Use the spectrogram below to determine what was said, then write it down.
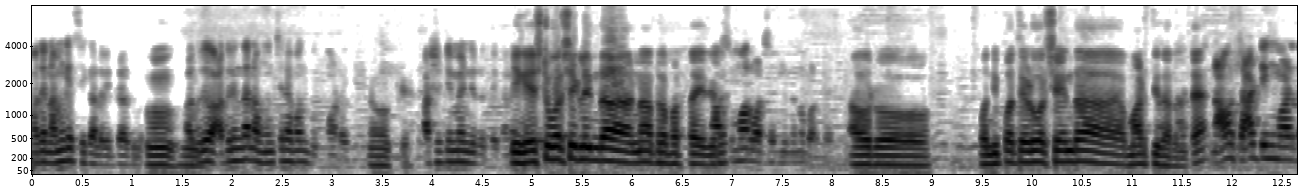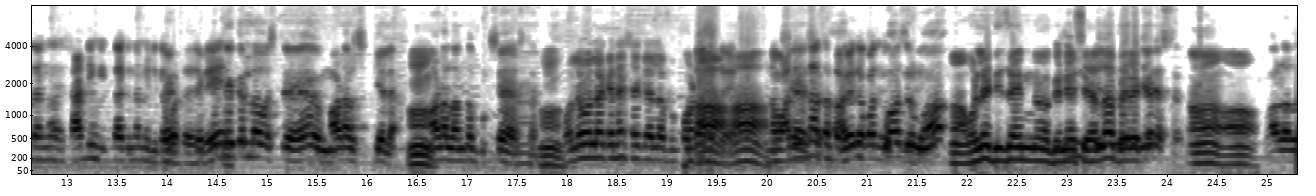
ಮತ್ತೆ ನಮ್ಗೆ ಸಿಗಲ್ಲ ವಿಗ್ರಹಗಳು. ಅದು ಅದರಿಂದ ನಾವು ಮುಂಚೆನೆ ಬಂದು ಬುಕ್ ಮಾಡೋದು. ಅಷ್ಟು ಡಿಮ್ಯಾಂಡ್ ಇರುತ್ತೆ ಈಗ ಎಷ್ಟು ವರ್ಷಗಳಿಂದ ಅಣ್ಣ ಹತ್ರ ಬರ್ತಾ ಇದ್ದೀವಿ ಸುಮಾರು ವರ್ಷಗಳಿಂದ ಬರ್ತಾ ಇದ್ದೀವಿ ಅವರು ಒಂದ್ ಇಪ್ಪತ್ತೆರಡು ವರ್ಷದಿಂದ ಮಾಡ್ತಿದಾರಂತೆ. ನಾವು ಸ್ಟಾರ್ಟಿಂಗ್ ಮಾಡ್ದಂಗ ಸ್ಟಾರ್ಟಿಂಗ್ ಇದ್ದಾಗಿಂದ ಇಲ್ಲಿಗೆ ಬರ್ತಾ ಇದೀವಿ. ಟಿಕೆಟ್ಲು ಅಷ್ಟೇ ಮಾಡಲ್ ಸಿಕ್ಕಿಲ್ಲ. ಹ್ಮ್. ಮಾಡಲ್ ಅಂತ ಬುಕ್ಸ್ ಒಲೆ ಒಲೆ ಗಣೇಶ ಎಲ್ಲ ಬುಕ್ ಮಾಡಿ ಹಾ. ನಾವು ಅದರಿಂದ ಸ್ವಲ್ಪ ಬೇಗ ಒಳ್ಳೆ ಡಿಸೈನ್ ಗಣೇಶ ಎಲ್ಲ ಬೇರೆ ಮಾಡಲ್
